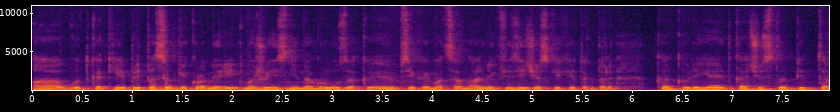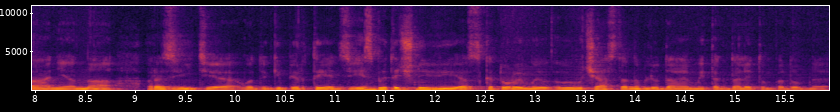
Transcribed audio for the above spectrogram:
А вот какие предпосылки, кроме ритма жизни, нагрузок э, психоэмоциональных, физических и так далее, как влияет качество питания на развитие вот, гипертензии, избыточный вес, который мы э, часто наблюдаем и так далее и тому подобное?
